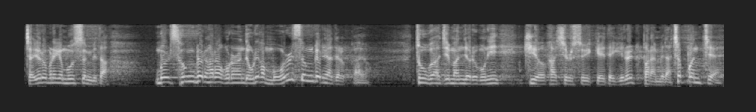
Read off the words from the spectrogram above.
자, 여러분에게 묻습니다. 뭘 성별하라고 그러는데 우리가 뭘 성별해야 될까요? 두 가지만 여러분이 기억하실 수 있게 되기를 바랍니다. 첫 번째,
